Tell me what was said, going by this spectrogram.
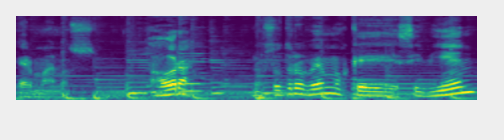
hermanos. Ahora, nosotros vemos que si bien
